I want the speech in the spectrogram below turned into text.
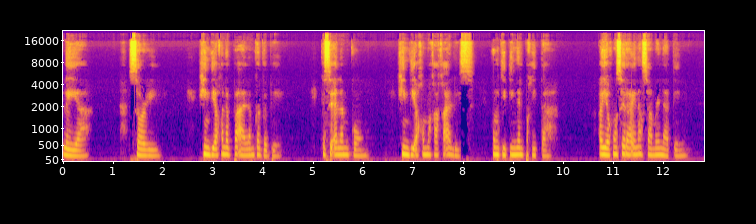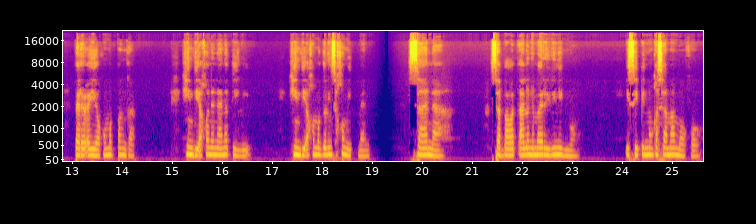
Leia, sorry, hindi ako nagpaalam kagabi. Kasi alam kong hindi ako makakaalis kung titingnan pa kita, ayokong sirain ang summer natin, pero ayokong magpanggap. Hindi ako nananatili. Hindi ako magaling sa commitment. Sana, sa bawat alon na maririnig mo, isipin mong kasama mo ko.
